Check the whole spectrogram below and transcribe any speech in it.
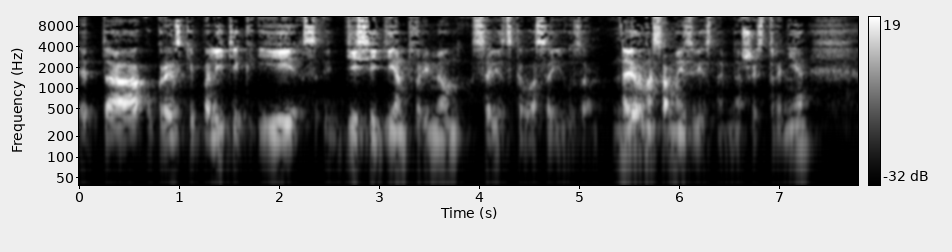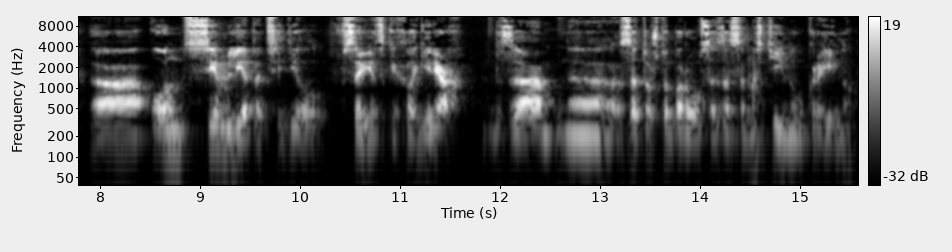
Это украинский политик и диссидент времен Советского Союза. Наверное, самый известный в нашей стране. А, он 7 лет отсидел в советских лагерях за, э, за то, что боролся за самостийную Украину.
